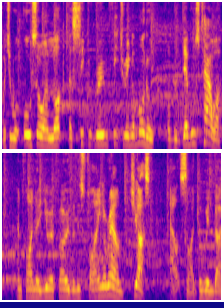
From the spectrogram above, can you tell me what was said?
but you will also unlock a secret room featuring a model of the Devil's Tower and find a UFO that is flying around just outside the window.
